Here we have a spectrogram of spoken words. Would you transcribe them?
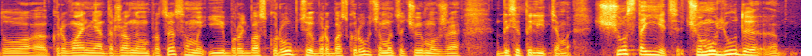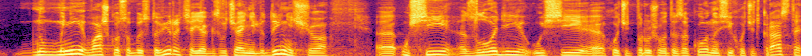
до е, керування державними процесами і боротьба з корупцією, боротьба з корупцією, ми це чуємо вже десятиліттями. Що стається? Чому люди? е, Ну мені важко особисто віриться, як звичайній людині, що е, усі злодії, усі хочуть порушувати закон, усі хочуть красти.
